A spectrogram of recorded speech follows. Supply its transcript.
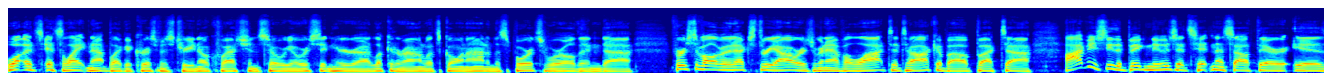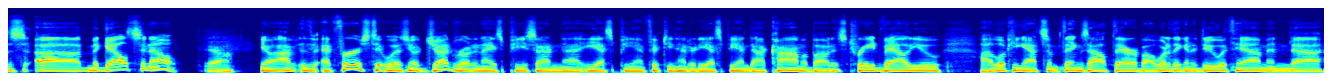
Well, it's it's lighting up like a Christmas tree, no question. So you know we're sitting here uh, looking around what's going on in the sports world, and uh, first of all, over the next three hours, we're going to have a lot to talk about. But uh, obviously, the big news that's hitting us out there is uh, Miguel Sano. Yeah you know, I, at first it was, you know, Judd wrote a nice piece on uh, ESPN, 1500ESPN.com about his trade value, uh, looking at some things out there about what are they going to do with him and uh,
